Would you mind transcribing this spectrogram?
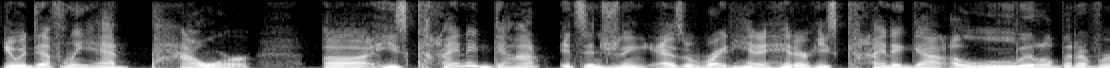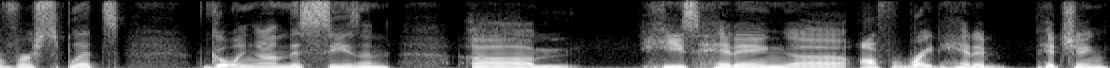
It would definitely add power. Uh, he's kind of got, it's interesting, as a right handed hitter, he's kind of got a little bit of reverse splits going on this season. Um, he's hitting uh, off right handed pitching.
